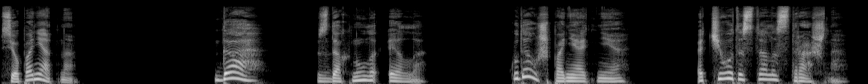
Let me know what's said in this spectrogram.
Все понятно? Да, вздохнула Элла. Куда уж понятнее. От чего-то стало страшно.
